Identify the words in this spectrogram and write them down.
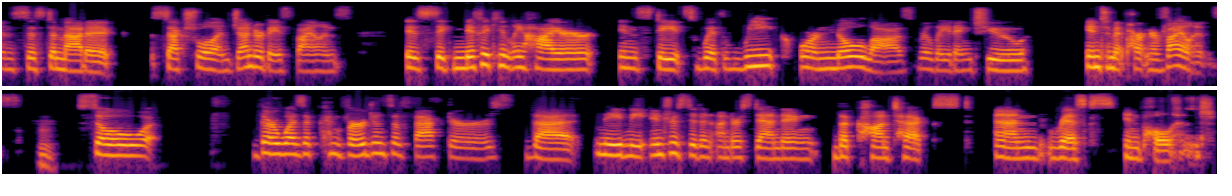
and systematic sexual and gender-based violence is significantly higher in states with weak or no laws relating to intimate partner violence. Hmm. So there was a convergence of factors that made me interested in understanding the context and risks in Poland.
